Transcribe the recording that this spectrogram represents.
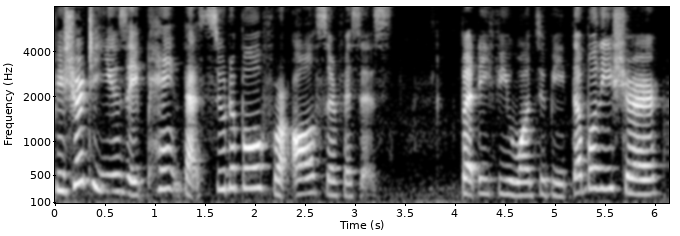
Be sure to use a paint that's suitable for all surfaces. But if you want to be doubly sure,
